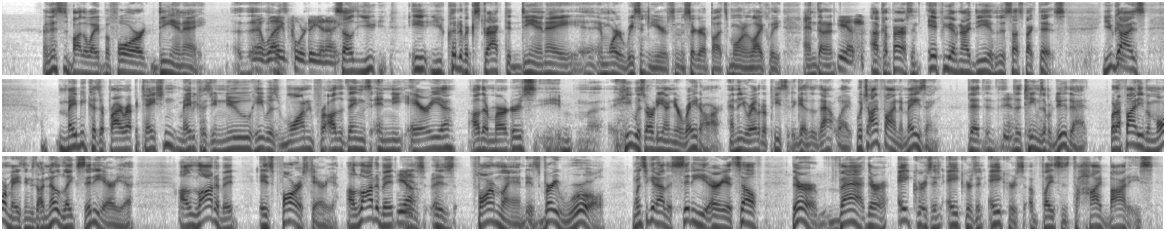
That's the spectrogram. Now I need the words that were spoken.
And this is, by the way, before DNA. Uh, yeah, way was, before DNA. So you you could have extracted DNA in more recent years from the cigarette butts, more than likely, and done yes. a comparison if you have an idea who the suspect is. You guys, maybe because of prior reputation, maybe because you knew he was wanted for other things in the area, other murders, he was already on your radar, and then you were able to piece it together that way, which I find amazing that yeah. the team's able to do that. What I find even more amazing is I know Lake City area, a lot of it is forest area. A lot of it yeah. is is farmland. It's very rural. Once you get out of the city area itself, there are vast, there are acres and acres and acres of places to hide bodies.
